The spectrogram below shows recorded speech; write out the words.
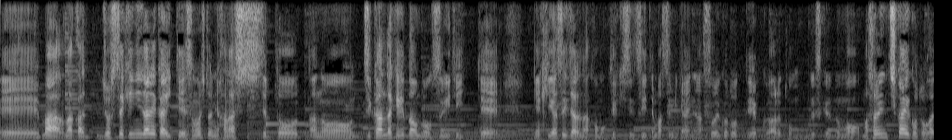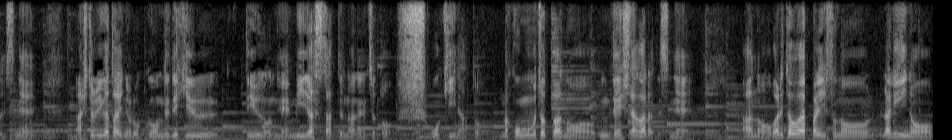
えー、まあなんか助手席に誰かいてその人に話してると、あの時間だけどんどん過ぎていって、いや気がついたらなんか目的地についてますみたいな、そういうことってよくあると思うんですけれども、まあそれに近いことがですね、あ一人語りの録音でできるっていうのをね、見出したっていうのはね、ちょっと大きいなと。まあ今後もちょっとあの、運転しながらですね、あの、割とやっぱりその、ラリーの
